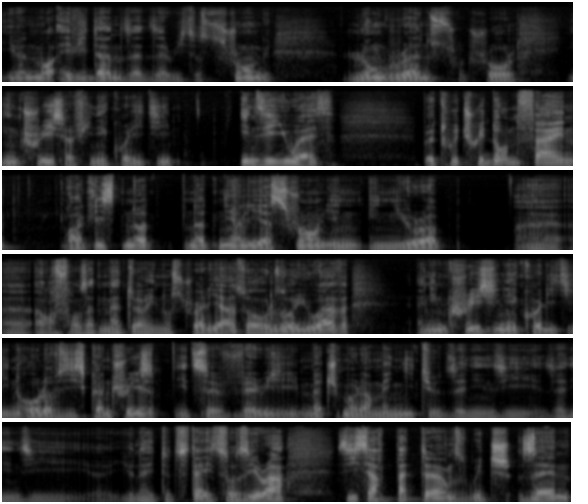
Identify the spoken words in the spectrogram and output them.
even more evident that there is a strong long run structural increase of inequality in the US but which we don't find or at least not not nearly as strong in in Europe uh, uh, or for that matter in Australia. So although you have an increase in inequality in all of these countries, it's a very much smaller magnitude than in the than in the uh, United States. So there are these are patterns which then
